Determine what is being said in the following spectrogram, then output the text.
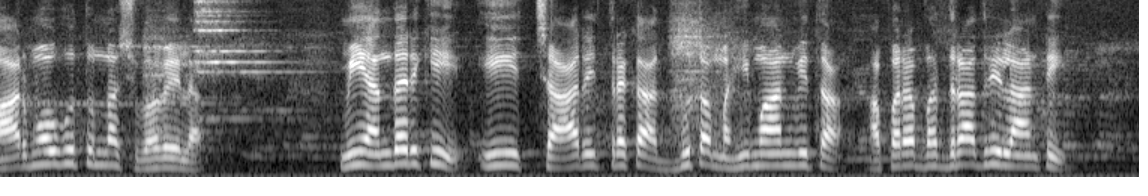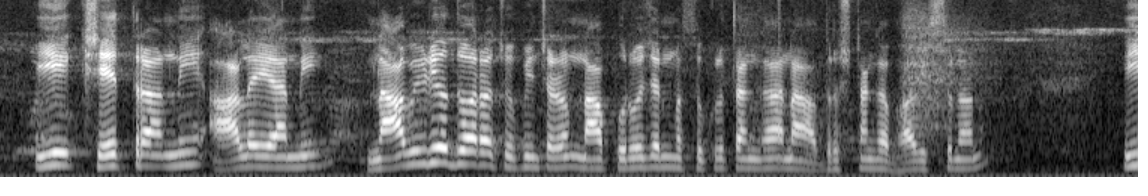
మార్మోగుతున్న శుభవేళ. మీ అందరికీ ఈ చారిత్రక అద్భుత మహిమాన్విత అపరభద్రాద్రి లాంటి ఈ క్షేత్రాన్ని ఆలయాన్ని నా వీడియో ద్వారా చూపించడం నా పూర్వజన్మ సుకృతంగా నా అదృష్టంగా భావిస్తున్నాను. ఈ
